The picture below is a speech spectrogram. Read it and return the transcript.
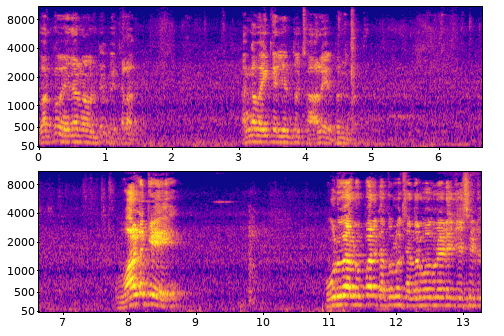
వర్గం ఏదైనా ఉంటే వికలాంగులు. అంగవైకల్యంతో చాలా ఇబ్బంది పడతారు. వాళ్ళకి మూడు వేల రూపాయలు గతంలో చంద్రబాబు నాయుడే చేశాడు.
